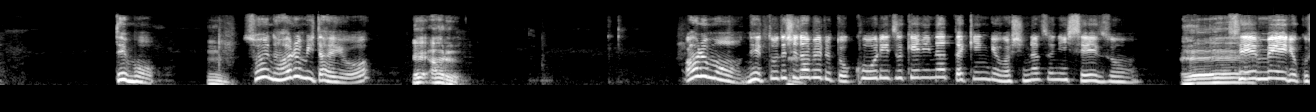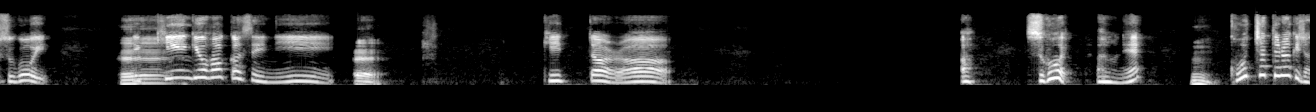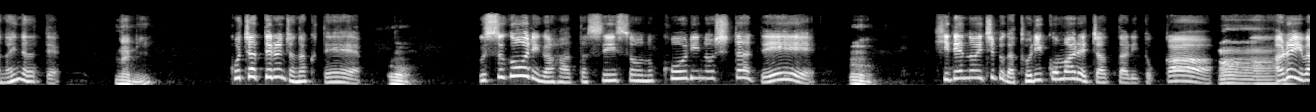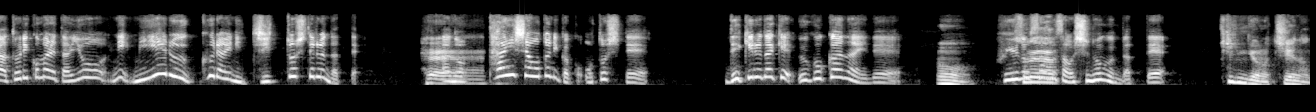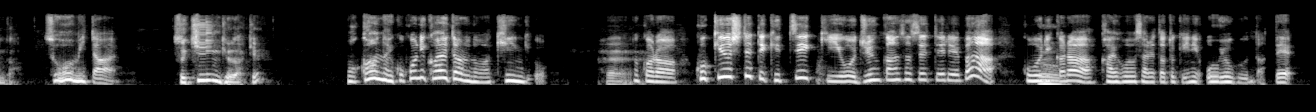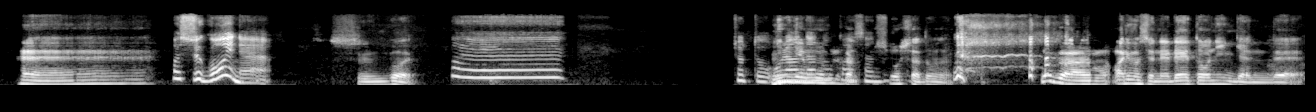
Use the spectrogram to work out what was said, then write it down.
でもうん。そういうのあるみたいよ。え、ある。あるもん。ネットで調べると氷漬けになった金魚が死なずに生存。へ生命力すごいでえ。金魚博士にええ。聞いたら、あ、すごい。あのね、うん。凍っちゃってるわけじゃないんだって。何？凍っちゃってるんじゃなくて、うん。薄氷が張った水槽の氷の下で、うん。ヒレの一部が取り込まれちゃったりとか、あるいは取り込まれたように見えるくらいにじっとしてるんだって。あの、代謝をとにかく落として、できるだけ動かないで、うん。冬の寒さをしのぐんだって。金魚の知恵なんだ。そうみたい。それ金魚だけ？わかんない。ここに書いてあるのは金魚。だ。から、呼吸してて血液を循環させてれば、氷から解放された時に泳ぐんだって。へえ。すごいね。すごい。へえ。ちょっとオ人ランダのお母さん。そうしたらどうなる よくあの、ありますよね。冷凍人間で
